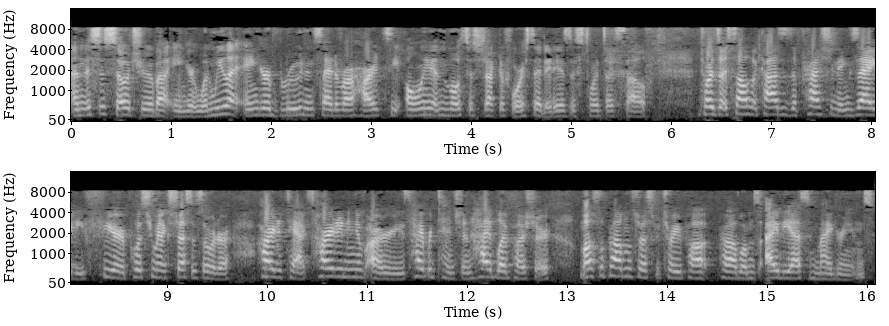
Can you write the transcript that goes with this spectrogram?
And this is so true about anger. When we let anger brood inside of our hearts, the only and most destructive force that it is is towards ourselves towards ourselves it causes depression, anxiety, fear, post-traumatic stress disorder, heart attacks, hardening of arteries, hypertension, high blood pressure, muscle problems, respiratory problems, IBS, and migraines.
